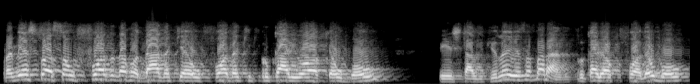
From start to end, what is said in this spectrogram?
Para mim, a situação foda da rodada, que é o foda que pro Carioca é o bom, tem estado aqui, não é essa parada. Pro Carioca, o foda é o bom.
